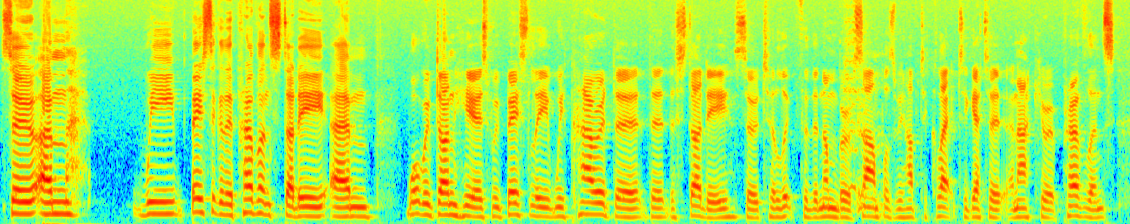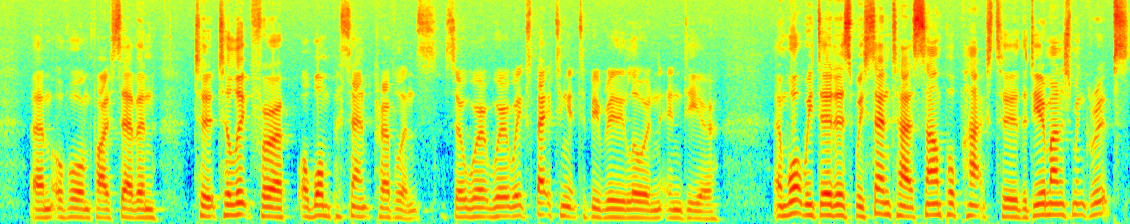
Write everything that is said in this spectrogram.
So um, we basically, the prevalence study, what we've done here is we've basically we powered the, the, the, study so to look for the number of samples we have to collect to get a, an accurate prevalence um, of O157 to, to look for a, a 1% prevalence. So we're, we're, we're, expecting it to be really low in, in deer. And what we did is we sent out sample packs to the deer management groups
